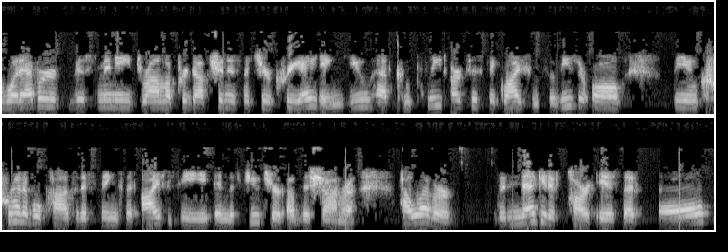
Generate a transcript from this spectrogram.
whatever this mini drama production is that you're creating. You have complete artistic license. So these are all the incredible positive things that I see in the future of this genre. However, the negative part is that all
